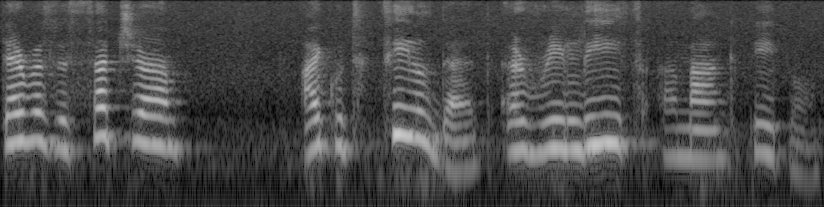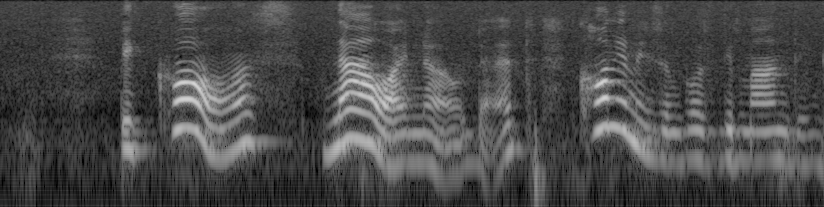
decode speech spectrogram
there was a, such a I could feel that a relief among people because now I know that communism was demanding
